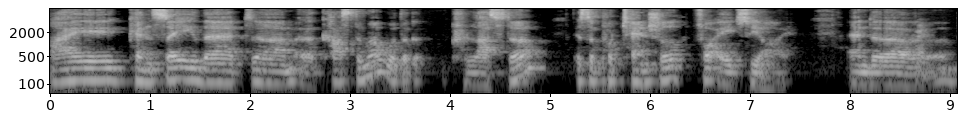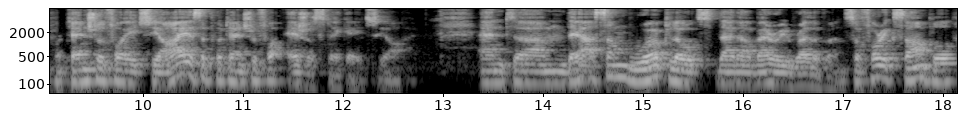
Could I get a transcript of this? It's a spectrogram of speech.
I can say that um, a customer with a cluster is a potential for HCI. And uh, okay. potential for HCI is a potential for Azure Stack HCI. And um, there are some workloads that are very relevant. So for example,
